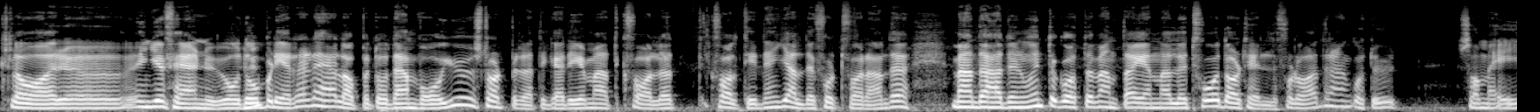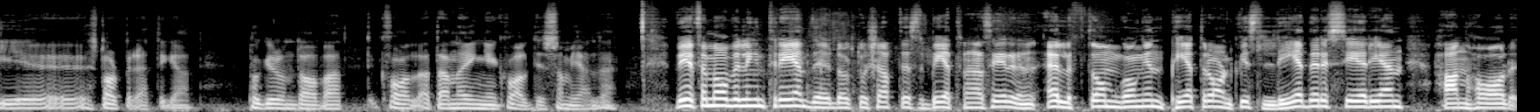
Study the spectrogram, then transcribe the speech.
klar uh, ungefär nu och då Mm. blev det det här loppet och den var ju startberättigad i och med att kvalet, kvaltiden gällde fortfarande. Men det hade nog inte gått att vänta en eller två dagar till för då hade den gått ut som ej uh, startberättigad på grund av att, kval, att den har ingen kvaltid som gäller. V5 avdelning 3, det är Dr. Chattes B-tränarserie. Den elfte omgången. Peter Arnqvist leder serien. Han har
